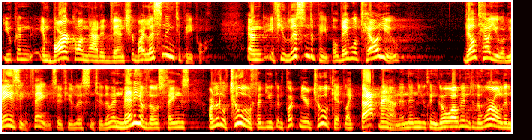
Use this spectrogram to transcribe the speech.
you can embark on that adventure by listening to people. And if you listen to people, they will tell you They'll tell you amazing things if you listen to them, and many of those things are little tools that you can put in your toolkit, like Batman, and then you can go out into the world and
